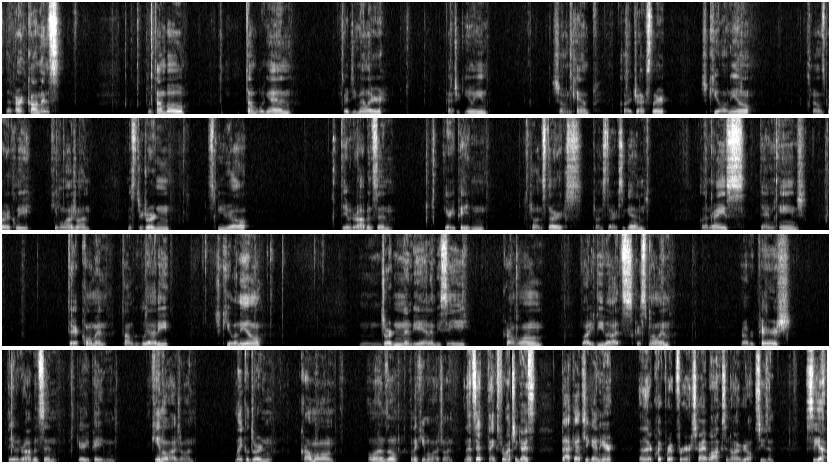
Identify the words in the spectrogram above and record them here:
that aren't commons. Mutombo, Tumble again, Reggie Miller, Patrick Ewing, Shawn Kemp, Clyde Drexler, Shaquille O'Neal, Charles Barkley, Keem Olajuwon, Mr. Jordan, Speedrel, David Robinson, Gary Payton, John Starks, John Starks again, Glenn Rice, Danny Ainge, Derrick Coleman, Tom Gugliotta, Shaquille O'Neal, Jordan, NBA and NBC, Karl Malone, Vlade Divac, Chris Mullin, Robert Parish, David Robinson, Gary Payton, Hakeem Olajuwon, Michael Jordan, Karl Malone, Alonzo, and Hakeem Olajuwon. And that's it. Thanks for watching, guys. Back at you again here. Another quick rip for Skybox inaugural season. See ya.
